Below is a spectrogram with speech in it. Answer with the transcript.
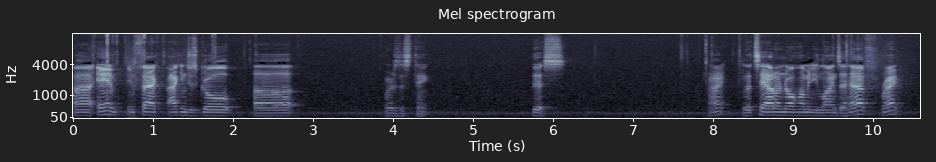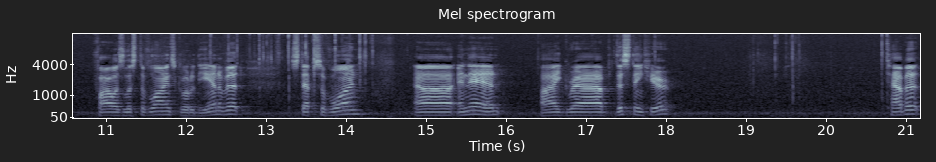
Uh, and in fact, I can just go, uh, where's this thing? This. All right, let's say I don't know how many lines I have, right? File as list of lines, go to the end of it, steps of one, uh, and then I grab this thing here, tab it,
